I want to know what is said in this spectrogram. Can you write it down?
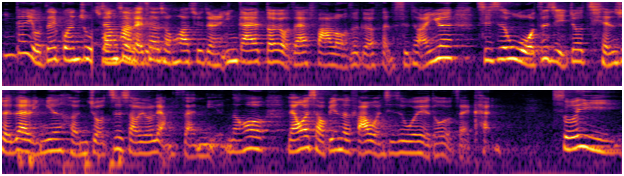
应该有在关注江浙北侧从化区的人，应该都有在 follow 这个粉丝团，因为其实我自己就潜水在里面很久，至少有两三年。然后两位小编的发文，其实我也都有在看。所以，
